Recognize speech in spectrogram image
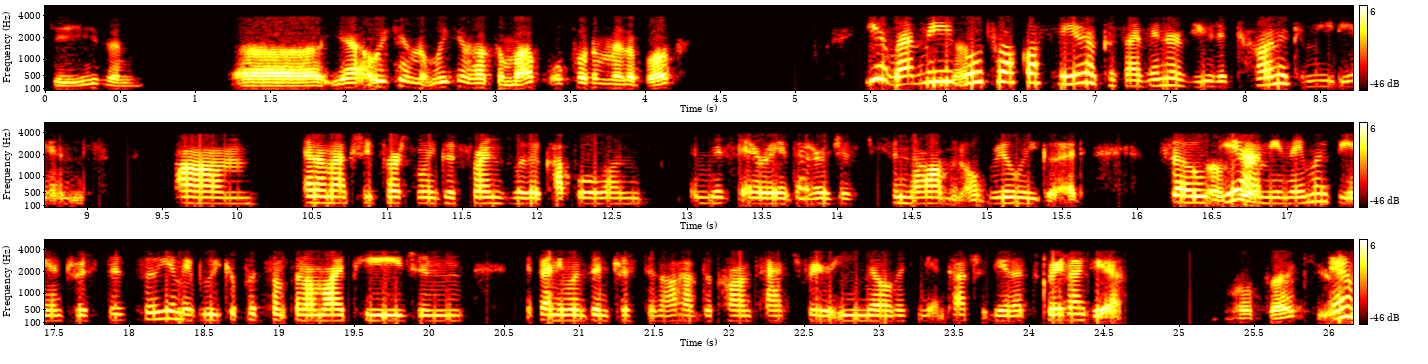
Steve and uh yeah we can we can hook them up. We'll put them in a book. Yeah, let me. Yeah. We'll talk off the air because I've interviewed a ton of comedians, um, and I'm actually personally good friends with a couple ones in this area that are just phenomenal, really good. So Okay. yeah, I mean they might be interested. So yeah, maybe we could put something on my page, and if anyone's interested, I'll have the contact for your email. They can get in touch with you. That's a great idea. Well, thank you. Yeah,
